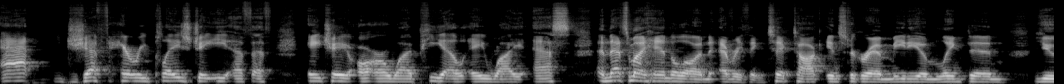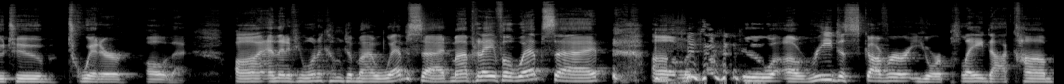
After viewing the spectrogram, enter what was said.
at Jeff Harry Plays, J E F F H A R R Y P L A Y S. And that's my handle on everything TikTok, Instagram, Medium, LinkedIn, YouTube, Twitter, all of that. Uh, and then if you want to come to my website, my playful website, um, to uh, rediscoveryourplay.com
